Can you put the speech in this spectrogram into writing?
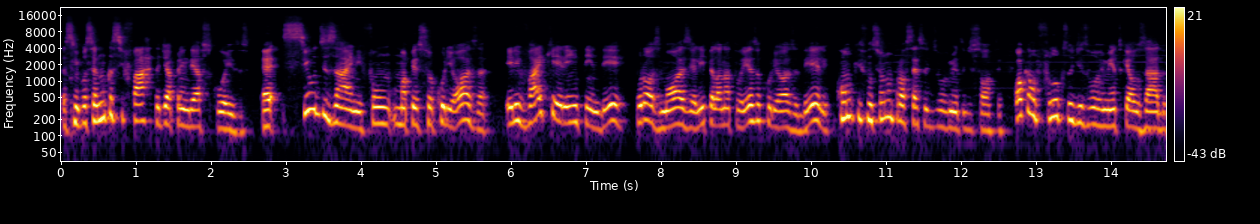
Assim, você nunca se farta de aprender as coisas. É, se o design for uma pessoa curiosa, ele vai querer entender por osmose ali, pela natureza curiosa dele, como que funciona um processo de desenvolvimento de software. Qual é o fluxo de desenvolvimento que é usado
